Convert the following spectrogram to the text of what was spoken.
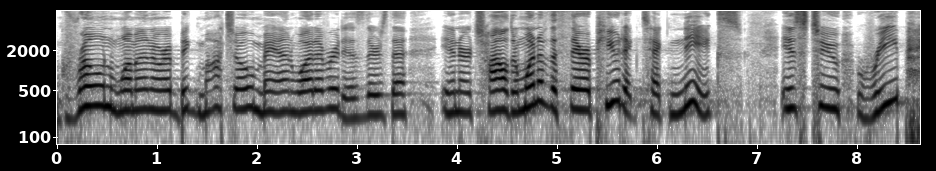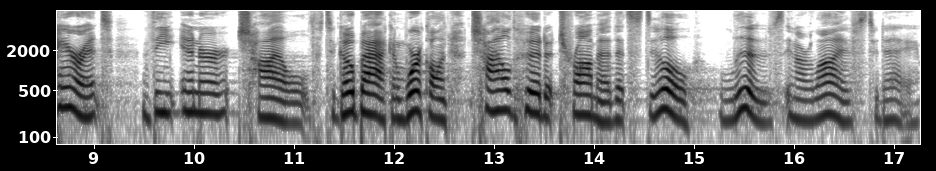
grown woman or a big macho man, whatever it is, there's the inner child. And one of the therapeutic techniques is to reparent the inner child, to go back and work on childhood trauma that still lives in our lives today.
